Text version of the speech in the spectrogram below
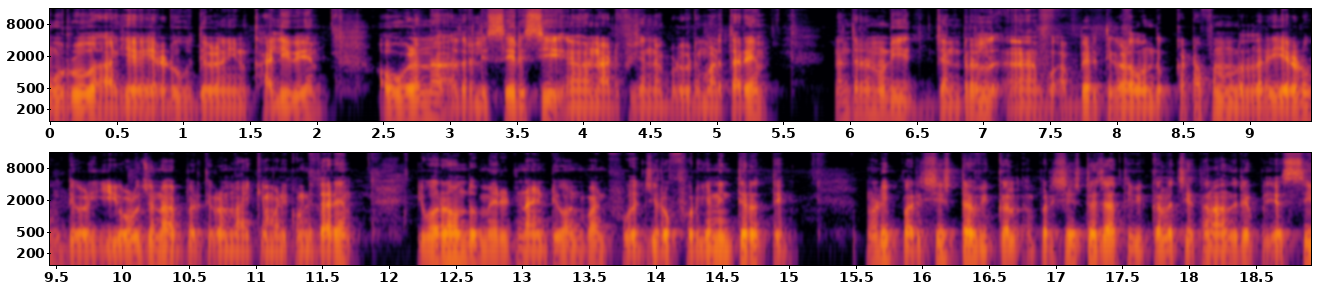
ಮೂರು ಹಾಗೆ ಎರಡು ಹುದ್ದೆಗಳು ಏನು ಖಾಲಿವೆ, ಅವುಗಳನ್ನು ಅದರಲ್ಲಿ ಸೇರಿಸಿ ನೋಟಿಫಿಕೇಶನ್ ಬಿಡುಗಡೆ ಮಾಡ್ತಾರೆ. ನಂತರ ನೋಡಿ ಜನರಲ್ ಅಭ್ಯರ್ಥಿಗಳ ಒಂದು ಕಟ್ ಆಫ್ ನೋಡಿದರೆ ಎರಡು ಹುದ್ದೆಗಳಿಗೆ ಏಳು ಜನ ಅಭ್ಯರ್ಥಿಗಳನ್ನು ಆಯ್ಕೆ ಮಾಡಿಕೊಂಡಿದ್ದಾರೆ. ಇವರ ಒಂದು merit ninety one point four zero ಫೋರ್ಗೆ ನಿಂತಿರುತ್ತೆ. ನೋಡಿ, ಪರಿಶಿಷ್ಟ ವಿಕಲ್, ಪರಿಶಿಷ್ಟ ಜಾತಿ ವಿಕಲಚೇತನ ಅಂದರೆ ಎಸ್ ಸಿ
